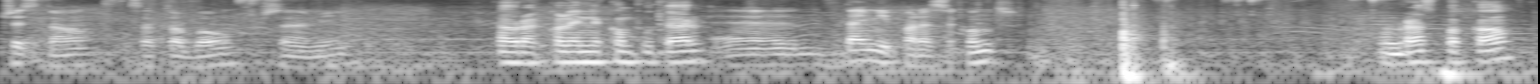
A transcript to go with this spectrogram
Czysto, za tobą przynajmniej. Dobra, kolejny komputer. E, daj mi parę sekund. Dobra, spoko.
